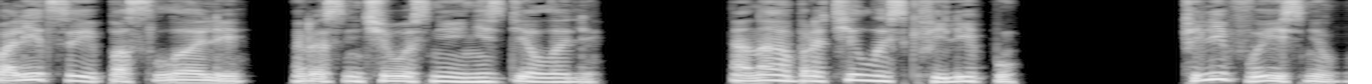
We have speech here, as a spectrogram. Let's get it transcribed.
Полиции послали, раз ничего с ней не сделали. Она обратилась к Филиппу. Филипп выяснил,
